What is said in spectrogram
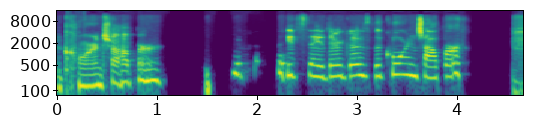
The corn chopper. They'd say, There goes the corn chopper.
